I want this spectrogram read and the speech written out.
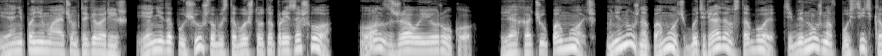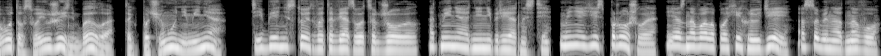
«Я не понимаю, о чем ты говоришь. Я не допущу, чтобы с тобой что-то произошло». Он сжал ее руку. «Я хочу помочь. Мне нужно помочь, быть рядом с тобой. Тебе нужно впустить кого-то в свою жизнь, Белла. Так почему не меня?» «Тебе не стоит в это ввязываться, Джоэл. От меня одни неприятности. У меня есть прошлое. Я знавала плохих людей, особенно одного.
